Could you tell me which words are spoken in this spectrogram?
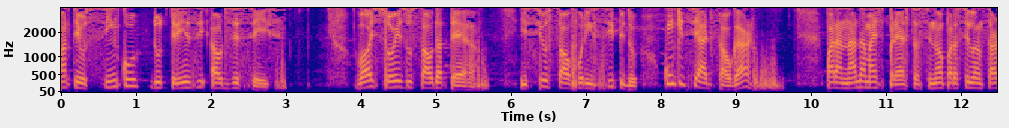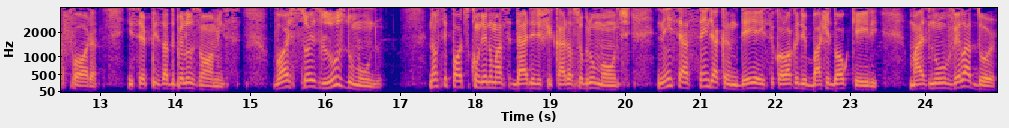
Mateus 5, do 13 ao 16. Vós sois o sal da terra, e se o sal for insípido, com que se há de salgar? Para nada mais presta, senão para se lançar fora e ser pisado pelos homens. Vós sois luz do mundo. Não se pode esconder uma cidade edificada sobre um monte, nem se acende a candeia e se coloca debaixo do alqueire, mas no velador,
